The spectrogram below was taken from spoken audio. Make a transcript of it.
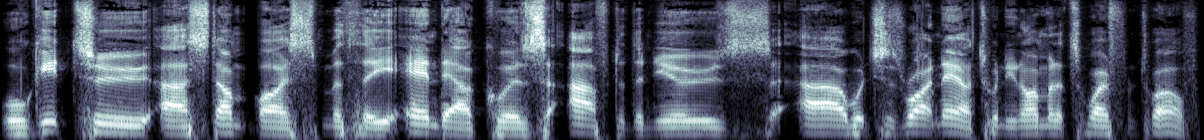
We'll get to uh, Stump by Smithy and our quiz after the news, uh, which is right now, 29 minutes away from 12.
